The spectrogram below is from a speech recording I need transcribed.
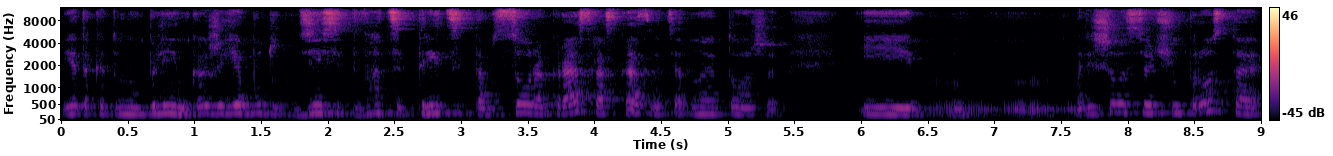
Я так думаю, блин, как же я буду 10, 20, 30, там 40 раз рассказывать одно и то же. И решилось все очень просто,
